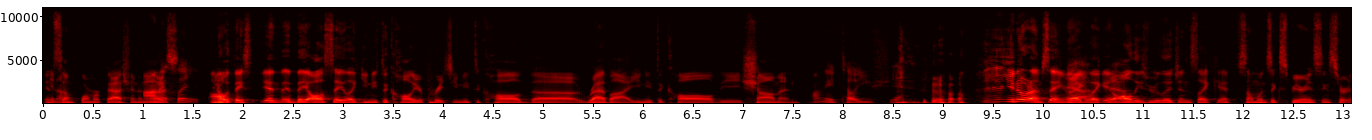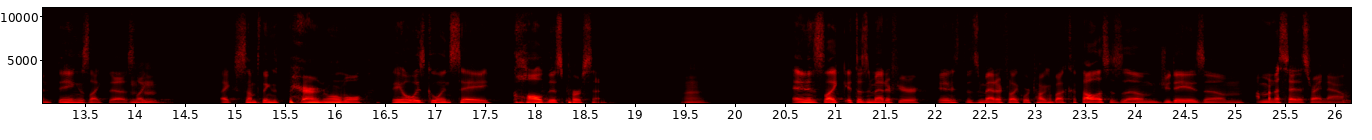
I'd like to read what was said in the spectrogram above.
in You know, some form or fashion. And like, Honestly, you know what they and they all say like you need to call your priest, you need to call the rabbi, you need to call the shaman. I don't need to tell you shit. You- know what I'm saying, right? Like in yeah. all these religions, like if someone's experiencing certain things like this, Mm-hmm. like something paranormal, they always go and say, "Call this person." Hmm. And it's like it doesn't matter if you're. It doesn't matter if like we're talking about Catholicism, Judaism. I'm gonna say this right now.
